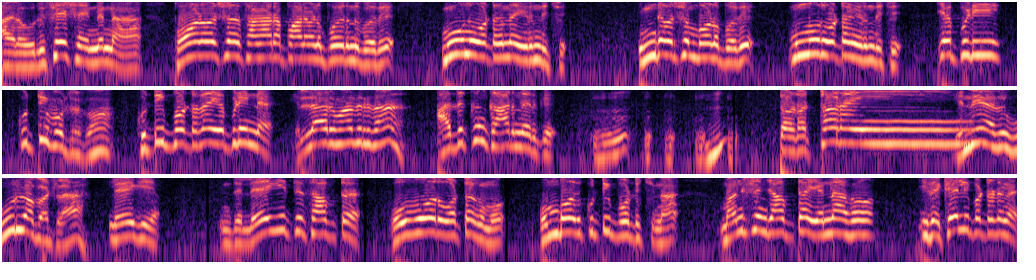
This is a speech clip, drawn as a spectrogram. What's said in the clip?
அதுல ஒரு விசேஷம் என்னன்னா போன வருஷம் சஹாரா பாலைவனம் போயிருந்த போது மூணு ஓட்டம் தான் இருந்துச்சு. இந்த வருஷம் போன போது முந்நூறு ஓட்டம் இருந்துச்சு. எப்படி? குட்டி போட்டிருக்கோம். குட்டி போட்டதா எப்படின்னு எல்லாரும் மாதிரி தான் அதுக்கும் காரணம் இருக்கு. என்ன அது ஊருகா பாட்டிலா? லேகியம். இந்த லேகியத்தை சாப்பிட்ட ஒவ்வொரு ஒட்டகமும் ஒன்பது குட்டி போட்டுச்சுன்னா மனுஷன் சாப்பிட்டா என்ன ஆகும் இத கேள்விப்பட்ட உடனே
